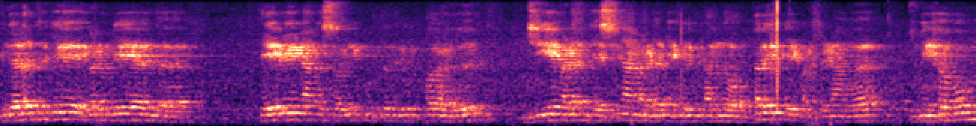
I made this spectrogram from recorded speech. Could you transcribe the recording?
இந்த இடத்துக்கு எங்களுடைய இந்த தேவையை நாங்கள் சொல்லி கொடுத்ததுக்கு பிறகு ஜிஏ மேடம் ஜெஸ்டினா மேடம் எங்களுக்கு அந்த ஒத்துழைப்பை பற்றி நாங்கள் மிகவும்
